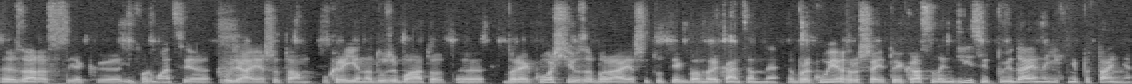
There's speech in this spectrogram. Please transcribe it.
зараз як е, інформація гуляє, що там Україна дуже багато е, бере коштів, забирає, що тут якби американцям не бракує грошей, то якраз ленд-ліз відповідає на їхні питання.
